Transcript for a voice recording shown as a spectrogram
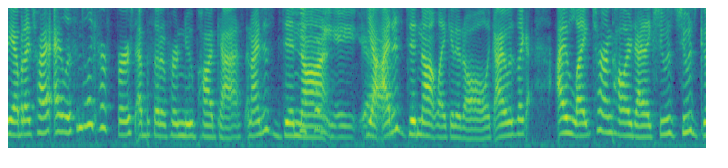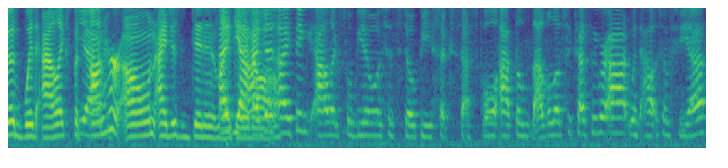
But yeah, but I tried. I listened to like her first episode of her new podcast, and I just did She's not. 28. Yeah. Yeah. I just did not like it at all. Like I was like, I liked her on Call Her Daddy. Like she was, she was good with Alex, but Yeah. on her own, I just didn't I, like yeah, it at all. I, did, I think Alex will be able to still be successful at the level of success that we're at without Sophia.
